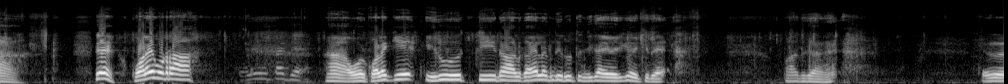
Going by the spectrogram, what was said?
ஆ. ஏய் கொலை விட்றா. ஆ ஒரு கொலைக்கு இருபத்தி நாலு காயிலேருந்து இருபத்தஞ்சி காய் வரைக்கும் வைக்குது. பார்த்துக்காங்க இது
